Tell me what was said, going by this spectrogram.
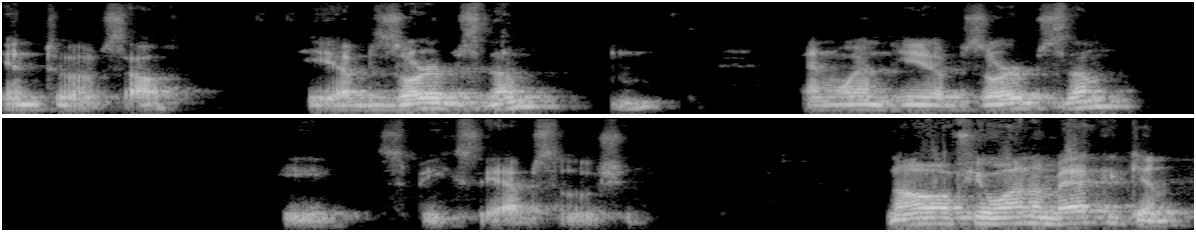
into himself, he absorbs them. And when he absorbs them, he speaks the absolution. Now, if you want him back again,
